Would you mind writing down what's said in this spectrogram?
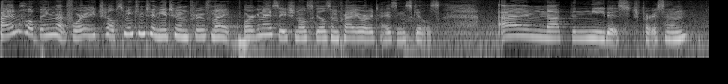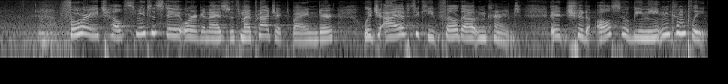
I am hoping that 4 H helps me continue to improve my organizational skills and prioritizing skills. I'm not the neatest person. 4 H helps me to stay organized with my project binder, which I have to keep filled out and current. It should also be neat and complete.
